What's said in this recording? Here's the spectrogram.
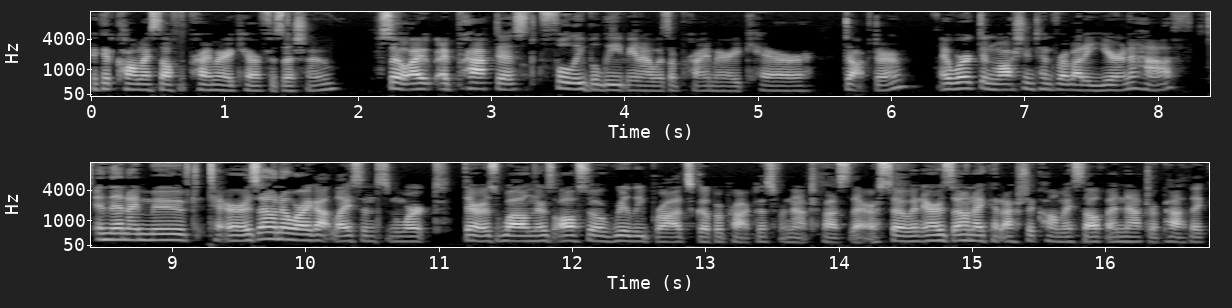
I could call myself a primary care physician. So I, I practiced fully believing I was a primary care doctor. I worked in Washington for about a year and a half. And then I moved to Arizona where I got licensed and worked there as well. And there's also a really broad scope of practice for naturopaths there. So in Arizona, I could actually call myself a naturopathic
